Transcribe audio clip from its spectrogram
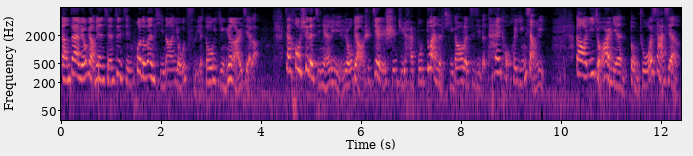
挡在刘表面前最紧迫的问题呢，由此也都迎刃而解了。在后续的几年里，刘表是借着时局，还不断的提高了自己的 title 和影响力。到一九二年，董卓下线了。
